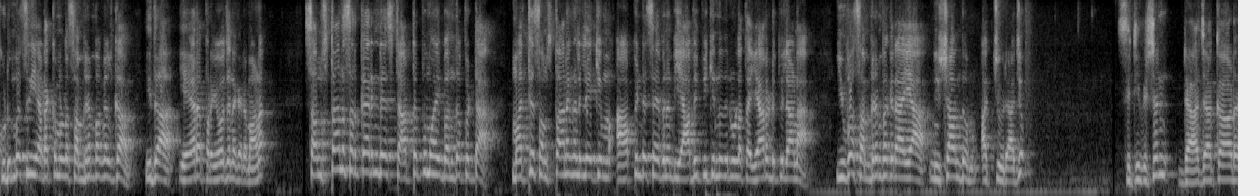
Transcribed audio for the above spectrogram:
കുടുംബശ്രീ അടക്കമുള്ള സംരംഭങ്ങൾക്ക് ഇത് ഏറെ പ്രയോജനകരമാണ്. സംസ്ഥാന സർക്കാരിന്റെ സ്റ്റാർട്ടപ്പുമായി ബന്ധപ്പെട്ട മറ്റ് സംസ്ഥാനങ്ങളിലേക്കും ആപ്പിന്റെ സേവനം വ്യാപിപ്പിക്കുന്നതിനുള്ള തയ്യാറെടുപ്പിലാണ് യുവ സംരംഭകരായ നിഷാന്തും അച്ചുരാജും. City vision Rajakkad.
